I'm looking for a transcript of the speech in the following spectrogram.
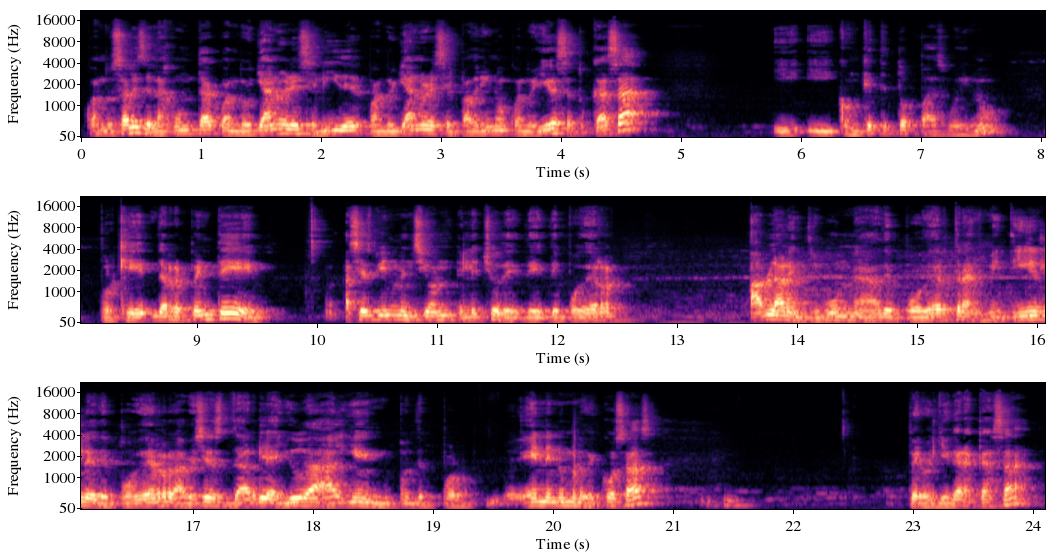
cuando sales de la junta, cuando ya no eres el líder, cuando ya no eres el padrino, cuando llegas a tu casa y, con qué te topas, güey, ¿no? Porque de repente hacías bien mención el hecho de, poder hablar en tribuna, de poder transmitirle, de poder a veces darle ayuda a alguien por, por N número de cosas, pero el llegar a casa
